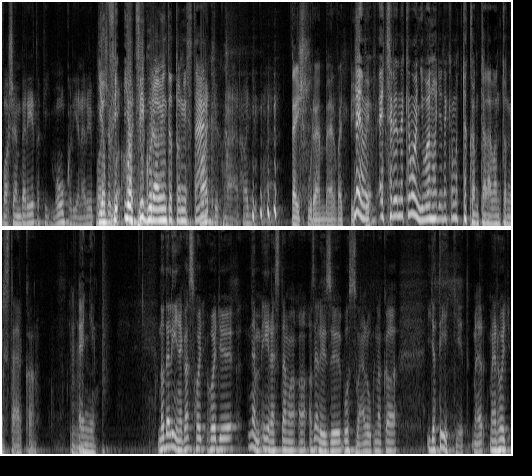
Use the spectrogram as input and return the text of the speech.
vasemberét, aki így mókol ilyen Jobb, erőparsokba. fi- jobb figura, mint a Tony Stark. Hagyjuk már, hagyjuk már. Te is fura ember vagy, Pisti. Nem, egyszerűen nekem annyi van, hogy nekem a tököm tele van Tony Starkkal. Mhm. Ennyi. No de lényeg az, hogy, hogy nem éreztem a, a, az előző bosszúállóknak a, így a tétjét, mert, mert hogy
